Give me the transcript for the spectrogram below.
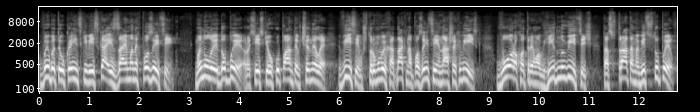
вибити українські війська із займаних позицій. Минулої доби російські окупанти вчинили вісім штурмових атак на позиції наших військ. Ворог отримав гідну відсіч та з втратами відступив.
